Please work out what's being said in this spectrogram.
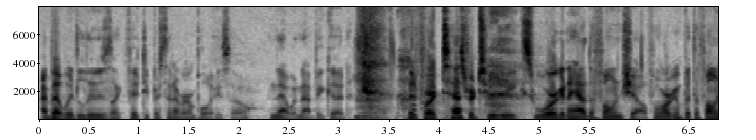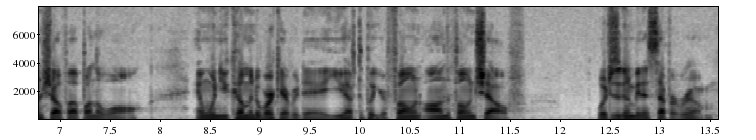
I bet we'd lose like 50% of our employees, though, and that would not be good. but for a test for two weeks, we're going to have the phone shelf, and we're going to put the phone shelf up on the wall. And when you come into work every day, you have to put your phone on the phone shelf, which is going to be in a separate room.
